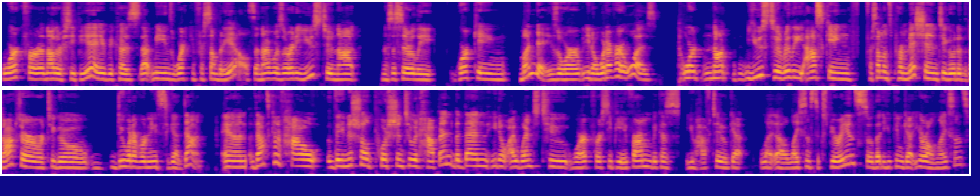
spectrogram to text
work for another CPA because that means working for somebody else. And I was already used to not necessarily working Mondays or, you know, whatever it was or not used to really asking for someone's permission to go to the doctor or to go do whatever needs to get done. And that's kind of how the initial push into it happened. But then, you know, I went to work for a CPA firm because you have to get li- uh, licensed experience so that you can get your own license.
